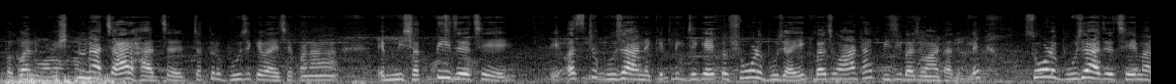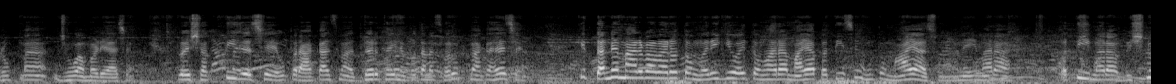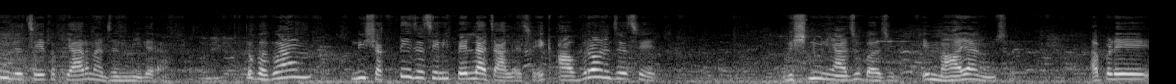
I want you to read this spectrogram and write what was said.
ભગવાન વિષ્ણુના ચાર હાથ છે, ચતુર્ભુજ કહેવાય છે, પણ આ એમની શક્તિ જે છે, એ અષ્ટભુજા અને કેટલીક જગ્યાએ તો સોળ ભુજા, એક બાજુ આઠ હાથ, બીજી બાજુ આઠ હાથ, એટલે સોળ ભુજા જે છે એમાં રૂપમાં જોવા મળ્યા છે. તો એ શક્તિ જે છે ઉપર આકાશમાં અધ્ધર થઈને પોતાના સ્વરૂપમાં કહે છે કે તને મારવા વાળો તો મરી ગયો હોય તો મારા માયાપતિ છે, હું તો માયા છું, અને એ મારા પતિ, મારા વિષ્ણુ જે છે તો ક્યારના જન્મી ગયા. તો ભગવાનની શક્તિ જે છે, એની પહેલાં ચાલે છે. એક આવરણ જે છે વિષ્ણુની આજુબાજુ એ માયાનું છે. આપણે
